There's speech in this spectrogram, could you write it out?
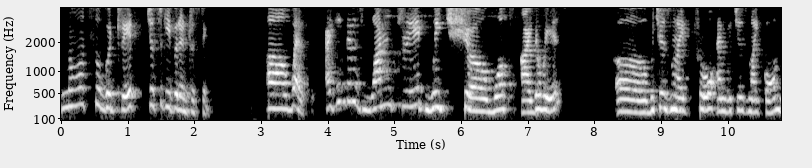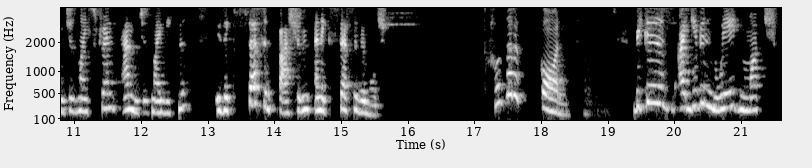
not so good trait just to keep it interesting. Uh, well, I think there is one trait which uh, works either ways, uh, which is my pro and which is my con, which is my strength and which is my weakness, is excessive passion and excessive emotion. How's that a con? Because I give in way much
